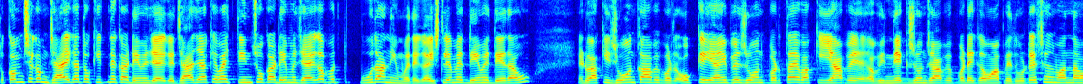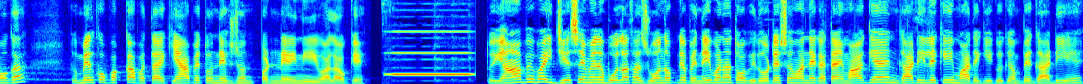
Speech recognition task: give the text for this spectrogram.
तो कम से कम जाएगा तो कितने का डैमेज आएगा जा, जाके भाई तीन सौ का डैमेज आएगा बट पूरा नहीं मरेगा। इसलिए मैं डैमेज दे रहा हूँ। एंड बाकी जोन कहाँ पे पड़ता है ओके यहीं पे जोन पड़ता है। बाकी यहाँ पे अभी नेक्स्ट जोन जहाँ पे पड़ेगा, वहाँ पे रोटेशन मारना होगा। तो मेरे को पक्का पता है कि यहाँ पे तो नेक्स्ट जोन पड़ने ही नहीं वाला ओके तो यहाँ पे भाई जैसे मैंने बोला था जोन अपने पे नहीं बना तो अभी रोटेशन मारने का टाइम आ गया है। गाड़ी लेके ही मारेगी, क्योंकि हम पे गाड़ी है।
